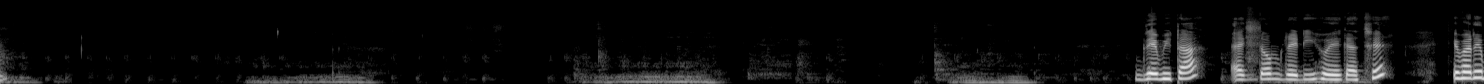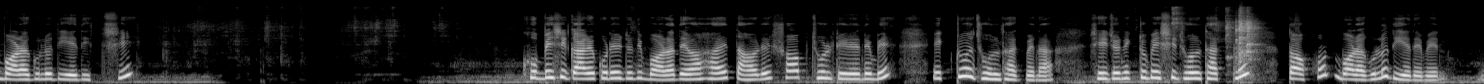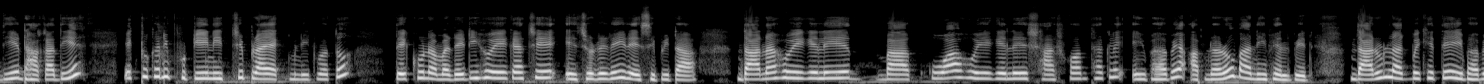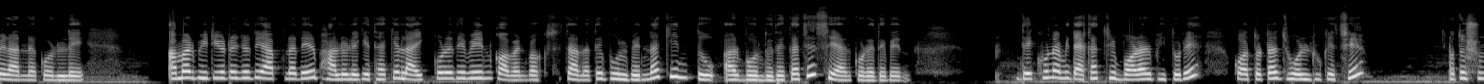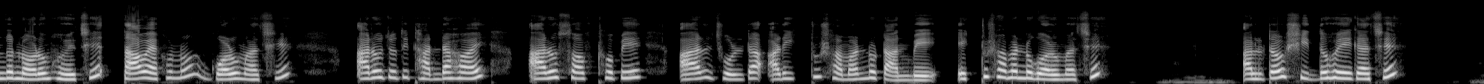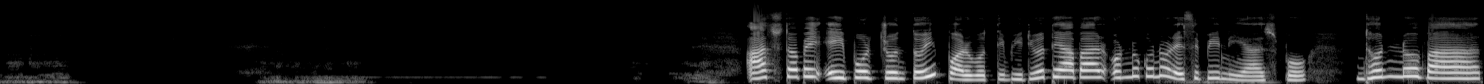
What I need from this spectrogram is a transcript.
গ্রেভিটা একদম রেডি হয়ে গেছে। এবারে বড়াগুলো দিয়ে দিচ্ছি। খুব বেশি গাঢ় করে যদি বড়া দেওয়া হয়, তাহলে সব ঝোল টেনে নেবে, একটুও ঝোল থাকবে না। সেই জন্য একটু বেশি ঝোল থাকলে তখন বড়াগুলো দিয়ে দেবেন। দিয়ে ঢাকা দিয়ে একটুখানি ফুটিয়ে নিচ্ছি প্রায় এক মিনিট মতো। দেখুন আমার রেডি হয়ে গেছে এঁচড়ের এই রেসিপিটা। দানা হয়ে গেলে বা কোয়া হয়ে গেলে শ্বাস কম থাকলে এইভাবে আপনারাও বানিয়ে ফেলবেন। দারুণ লাগবে খেতে এইভাবে রান্না করলে। আমার ভিডিওটা যদি আপনাদের ভালো লেগে থাকে লাইক করে দেবেন কমেন্ট বক্সে জানাতে ভুলবেন না, কিন্তু আর বন্ধুদের কাছে শেয়ার করে দেবেন। দেখুন, আমি দেখাচ্ছি বড়ার ভিতরে কতটা ঝোল ঢুকেছে, কত সুন্দর নরম হয়েছে, তাও এখনও গরম আছে। আরও যদি ঠান্ডা হয়, আরও সফট হবে, আর ঝোলটা আর একটু সামান্য টানবে, একটু সামান্য গরম আছে। আলুটাও সিদ্ধ হয়ে গেছে। আজ তবে এই পর্যন্তই। পরবর্তী ভিডিওতে আবার অন্য কোনো রেসিপি নিয়ে আসব। ধন্যবাদ।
